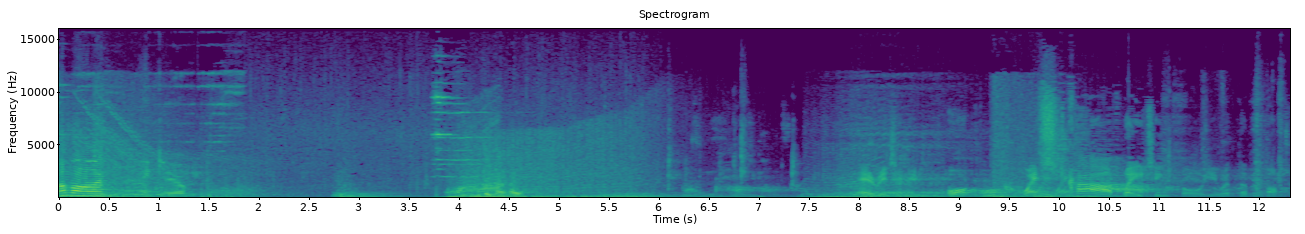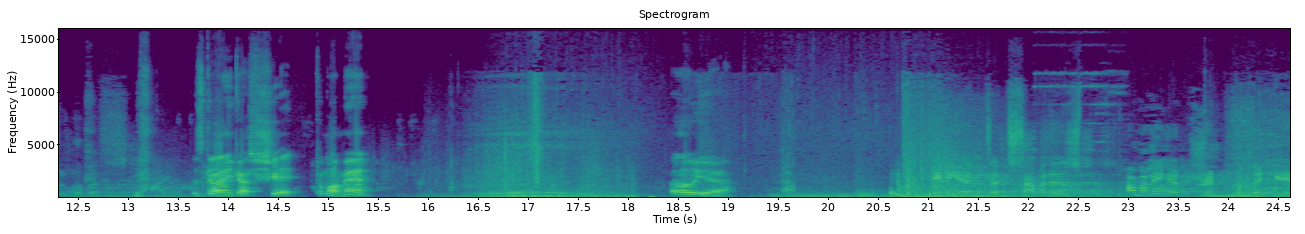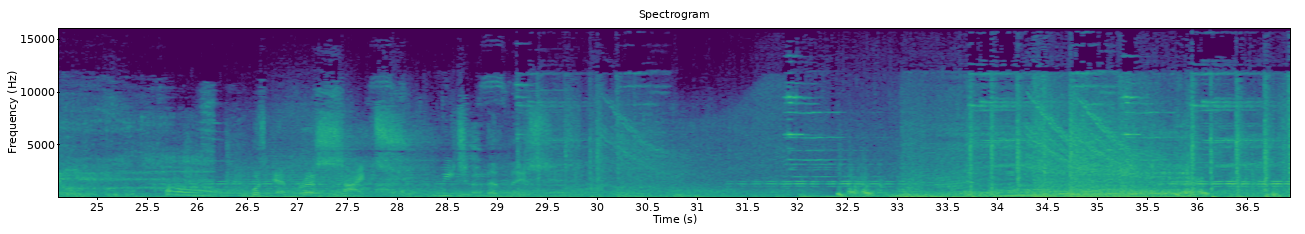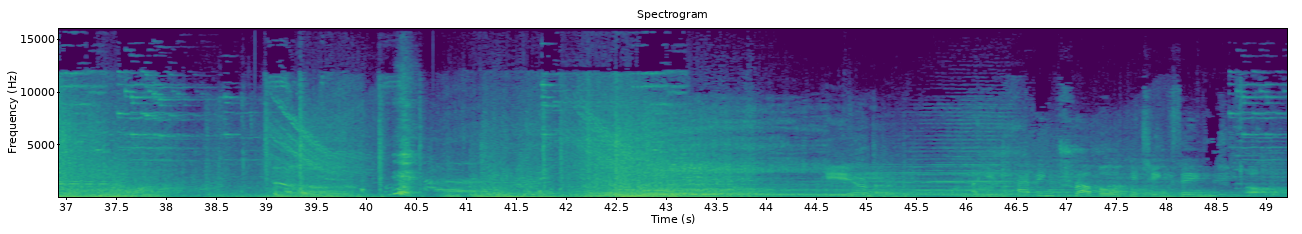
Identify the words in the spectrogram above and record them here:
Come on. Thank you. There is an important quest card waiting for you at the bottom of a slime. This guy ain't got shit. Come on, man. Oh yeah. Minions and summoners pummeling a drip from the hill. Was ever a sight sweeter than this? Hero, are you having trouble hitting things? Oh.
